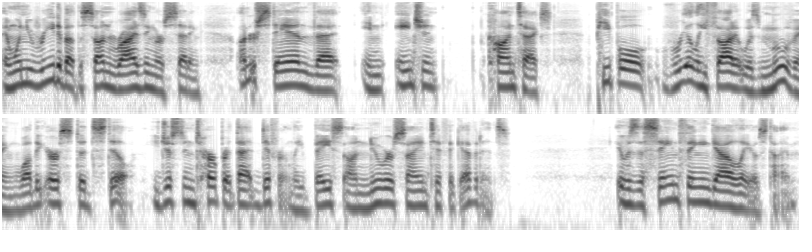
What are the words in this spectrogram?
And when you read about the sun rising or setting, understand that in ancient contexts, people really thought it was moving while the earth stood still. You just interpret that differently based on newer scientific evidence. It was the same thing in Galileo's time.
